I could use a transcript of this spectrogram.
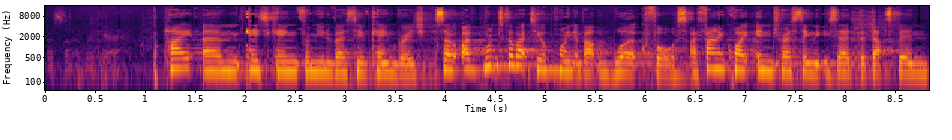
this one over here. Hi, um, Katie King from University of Cambridge. So I want to go back to your point about the workforce. I found it quite interesting that you said that that's been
